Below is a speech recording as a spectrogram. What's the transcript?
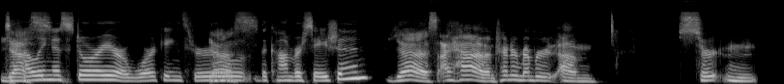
yes. telling a story or working through yes. the conversation yes i have i'm trying to remember um certain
